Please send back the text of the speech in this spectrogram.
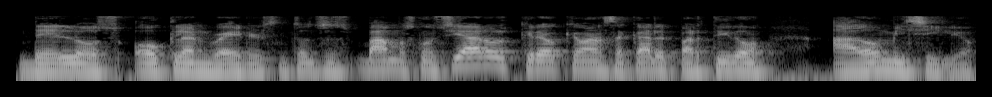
de los Oakland Raiders. Entonces vamos con Seattle, creo que van a sacar el partido a domicilio.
